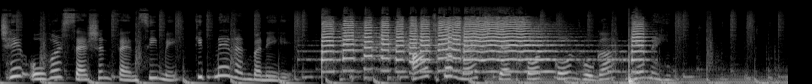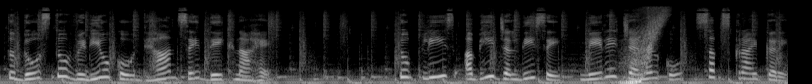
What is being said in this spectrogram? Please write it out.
छह ओवर सेशन फैंसी में कितने रन बनेंगे? होगा या नहीं? तो दोस्तों वीडियो को ध्यान से देखना है। तो प्लीज़ अभी जल्दी से मेरे चैनल को सब्सक्राइब करें।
